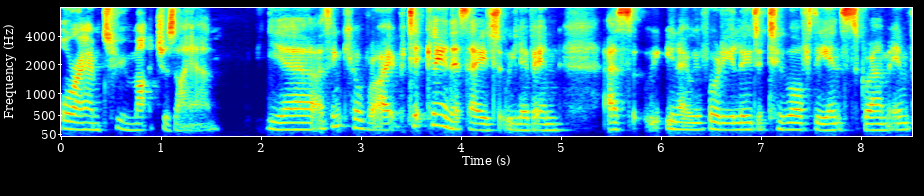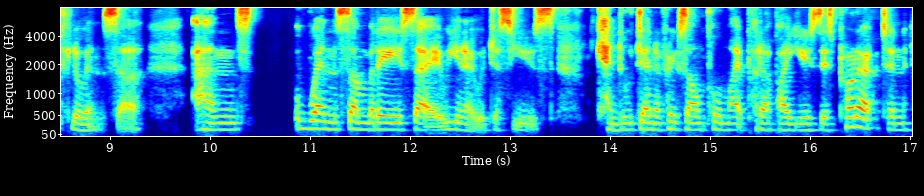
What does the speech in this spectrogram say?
or I am too much as I am. Yeah, I think you're right, particularly in this age that we live in, as you know, we've already alluded to of the Instagram influencer. And when somebody say, you know, would just use Kendall Jenner, for example, might put up, I use this product, and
